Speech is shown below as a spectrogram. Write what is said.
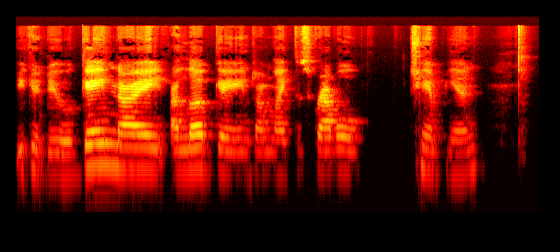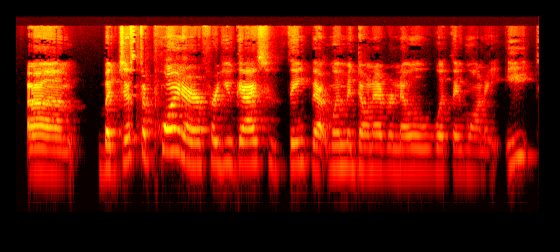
You can do a game night. I love games. I'm like the Scrabble champion. Um, but just a pointer for you guys who think that women don't ever know what they want to eat.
